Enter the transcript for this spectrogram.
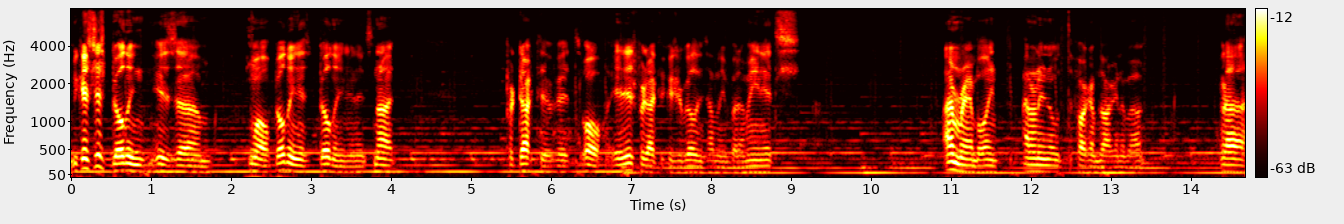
Because just building is, um, well, building is building, and it's not productive. It's well, it is productive because you're building something, but I mean, it's. I'm rambling. I don't even know what the fuck I'm talking about. Uh,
